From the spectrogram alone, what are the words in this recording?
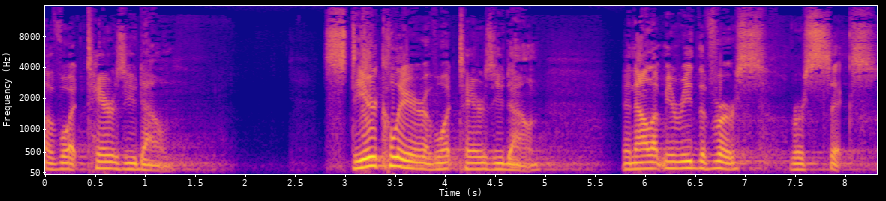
of what tears you down. Steer clear of what tears you down. And now let me read the verse, verse 6.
